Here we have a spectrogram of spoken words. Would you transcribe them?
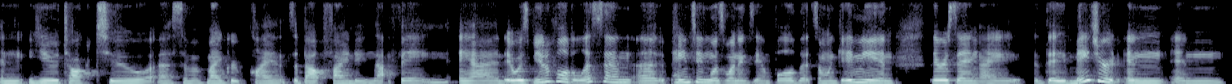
And you talked to uh, some of my group clients about finding that thing. And it was beautiful to listen. Uh, painting was one example that someone gave me. And they were saying I they majored in in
